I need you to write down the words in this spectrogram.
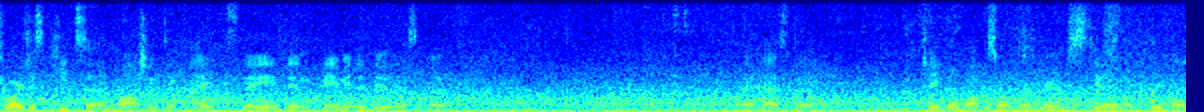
George's Pizza in Washington Heights. They didn't pay me to do this, but it has the Jacob walks over a bridge seal of approval.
